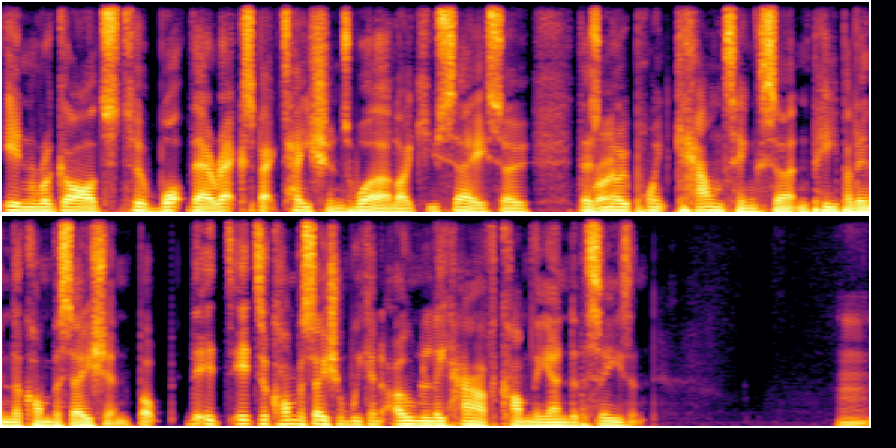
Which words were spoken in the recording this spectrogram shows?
in regards to what their expectations were, like you say. So there's right. no point counting certain people in the conversation, but it, it's a conversation we can only have come the end of the season. Hmm.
